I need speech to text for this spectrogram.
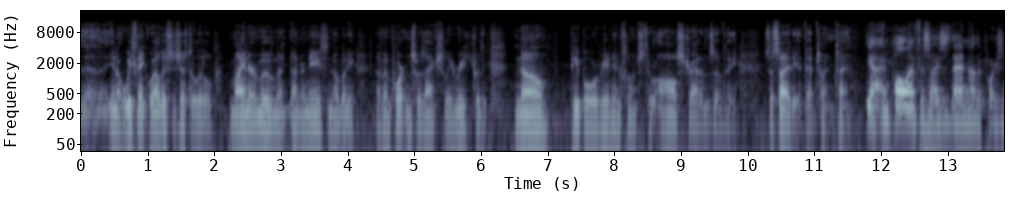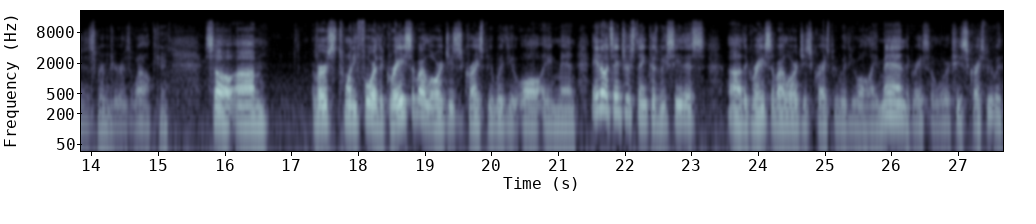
uh, you know, we think, well, this is just a little minor movement underneath. Nobody of importance was actually reached with it. No, people were being influenced through all stratums of the society at that point in time. Yeah, and Paul emphasizes that in other portions of Scripture as well. Okay. So, um, verse 24 the grace of our Lord Jesus Christ be with you all. Amen. And you know, it's interesting because we see this. Uh, the grace of our Lord Jesus Christ be with you all. Amen. The grace of the Lord Jesus Christ be with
